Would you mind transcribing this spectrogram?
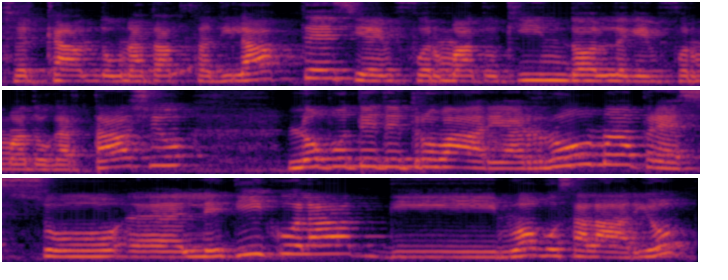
cercando una tazza di latte, sia in formato Kindle che in formato cartaceo. Lo potete trovare a Roma presso eh, l'edicola di Nuovo Salario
